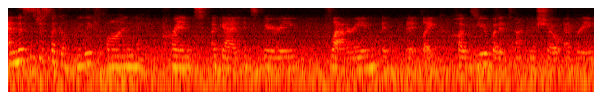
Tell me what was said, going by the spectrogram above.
And this is just like a really fun print. Again, it's very flattering. It, it like hugs you, but it's not going to show every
